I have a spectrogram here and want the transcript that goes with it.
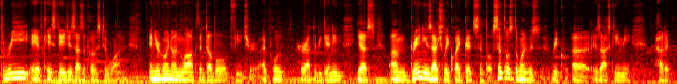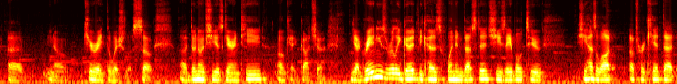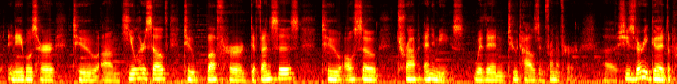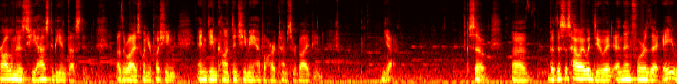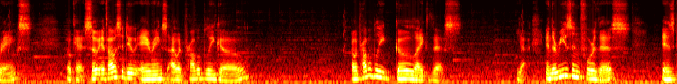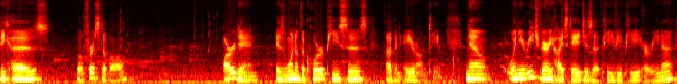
three AFK stages as opposed to one. And you're going to unlock the double feature. I pulled her at the beginning. Yes, um, Granny is actually quite good Synthel. Synthel's the one who's uh, is asking me how to, uh, you know, curate the wish list. So, uh, don't know if she is guaranteed. Okay, gotcha. Yeah, Granny's really good because when invested, she's able to. She has a lot of her kit that enables her to um, heal herself, to buff her defenses, to also trap enemies within two tiles in front of her. Uh, she's very good. The problem is she has to be invested. Otherwise, when you're pushing endgame content, she may have a hard time surviving. Yeah. So, uh, but this is how I would do it. And then for the A ranks, Okay, so if I was to do A ranks, I would probably go... I would probably go like this. Yeah, and the reason for this is because, well, first of all, Arden is one of the core pieces of an Eironn team. Now, when you reach very high stages of PvP arena,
